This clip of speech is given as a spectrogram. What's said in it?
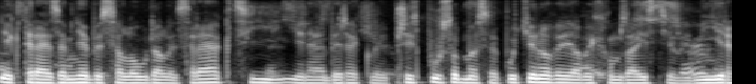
Některé země by se loudaly s reakcí, jiné by řekly, přizpůsobme se Putinovi, abychom zajistili mír.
